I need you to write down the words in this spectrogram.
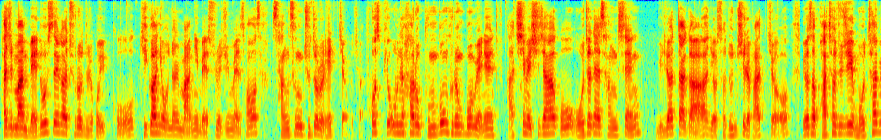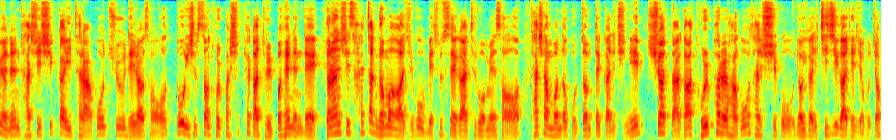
하지만 매도세가 줄어들고 있고 기관이 오늘 많이 매수를 해주면서 상승 주도를 했죠. 그죠? 코스피 오늘 하루 분봉 흐름 보면은 아침에 시작하고 오전에 상승 밀렸다가 여기서 눈치를 봤죠. 여기서 받쳐주지 못하면은 다시 시가 이탈하고 쭉 내려서 또 20선 돌파 실패가 될 뻔했는데 11시 살짝 넘어가지고 매수세가 들어오면서 다시 한 번 더 고점대까지 진입 쉬었다가 돌파를 하고 다시 쉬고 여기까지 지지가 되죠. 그죠?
